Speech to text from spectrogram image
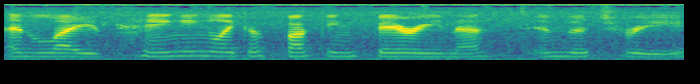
and lights hanging like a fucking fairy nest in the tree.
